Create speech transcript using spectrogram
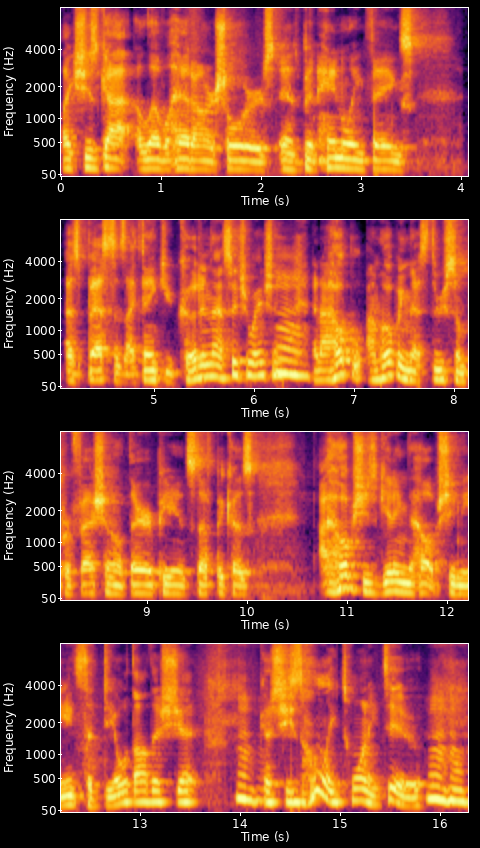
like she's got a level head on her shoulders and has been handling things as best as I think you could in that situation. Hmm. And I hope I'm hoping that's through some professional therapy and stuff because I hope she's getting the help she needs to deal with all this shit mm-hmm. because she's only 22 mm-hmm.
